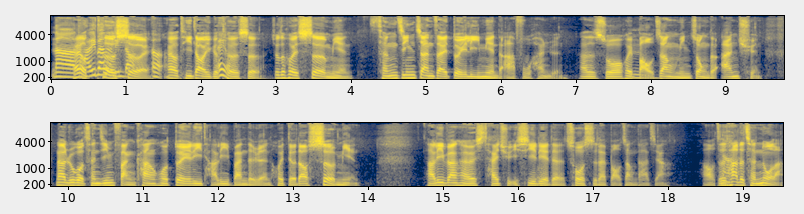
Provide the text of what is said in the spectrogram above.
那还有特赦哎，还有提到一个特赦，就是会赦免。曾经站在对立面的阿富汗人，他是说会保障民众的安全。那如果曾经反抗或对立塔利班的人，会得到赦免。塔利班还会采取一系列的措施来保障大家。好，这是他的承诺啦。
